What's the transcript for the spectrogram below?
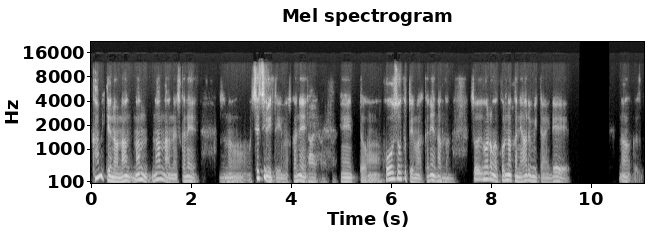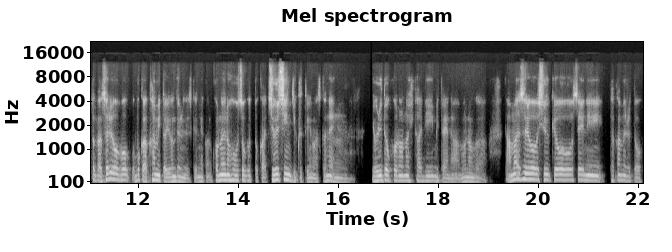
神っていうのは何何何なんですかね。その、摂理と言いますかね。はいはいはい。えーっと、法則と言いますかね。なんか、そういうものがこの中にあるみたいで、なんか、だからそれを僕僕は神と呼んでるんですけどね、この世の法則とか中心軸と言いますかね、うんよりどころの光みたいなものが、あまりそれを宗教性に高めると、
